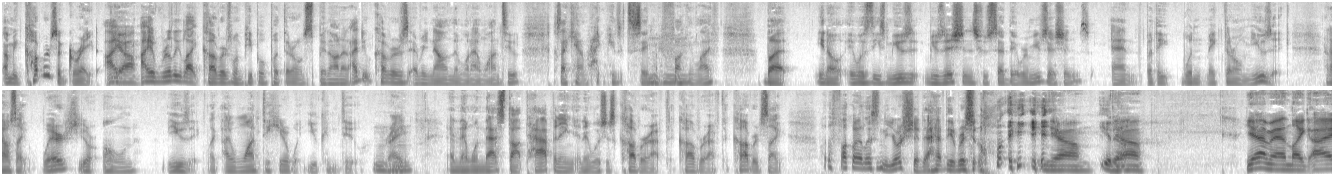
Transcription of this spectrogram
I mean covers are great. I yeah. I really like covers when people put their own spin on it. I do covers every now and then when I want to because I can't write music to save mm-hmm. my fucking life. But you know, it was these music musicians who said they were musicians and but they wouldn't make their own music. And I was like, "Where's your own music. Like I want to hear what you can do, mm-hmm. right? And then when that stopped happening and it was just cover after cover after cover, it's like, what the fuck would I listen to your shit? I have the original. yeah, you know? yeah, yeah, man. Like I,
